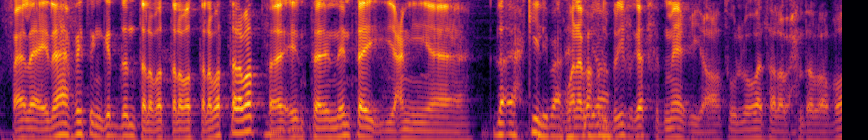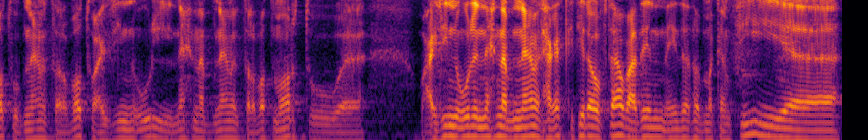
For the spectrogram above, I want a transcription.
فلقيناها fitting جدا طلبات طلبات طلبات طلبات فانت ان انت يعني لا احكي لي بقى وأنا. باخد. ال brief جت في دماغي على طول اللي هو طلب إحنا طلبات وبنعمل طلبات وعايزين نقول إن إحنا بنعمل طلبات مارت و وعايزين نقول إن إحنا بنعمل حاجات كتيرة وبتاع وبعدين إيه ده طب ما كان في آه،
